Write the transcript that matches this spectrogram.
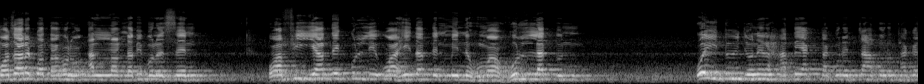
মজার কথা হলো আল্লাহ নবী বলেছেন ওয়াফি ইয়াতে কুল্লি ওয়াহিদাতেন মিন হুমা হুল্লাতুন। ওই দুইজনের হাতে একটা করে চাদর থাকে,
